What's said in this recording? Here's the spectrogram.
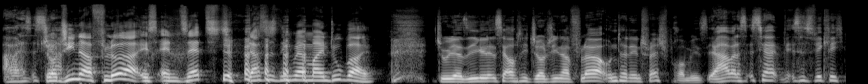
Aber das ist Georgina Fleur ist entsetzt. Das ist nicht mehr mein Dubai. ja. Julia Siegel ist ja auch die Georgina Fleur unter den Trash-Promis. Ja, aber das ist ja, es ist wirklich.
